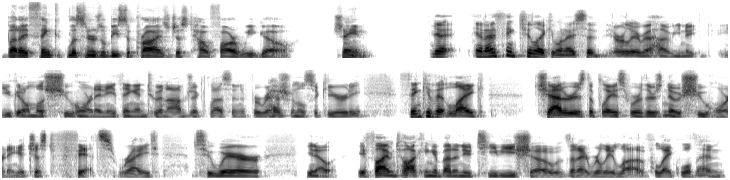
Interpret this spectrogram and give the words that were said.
But I think listeners will be surprised just how far we go. Shane. Yeah, and I think too, like when I said earlier about how you know you could almost shoehorn anything into an object lesson for rational security. Think of it like chatter is the place where there's no shoehorning; it just fits right to where you know if I'm talking about a new TV show that I really love, like well then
